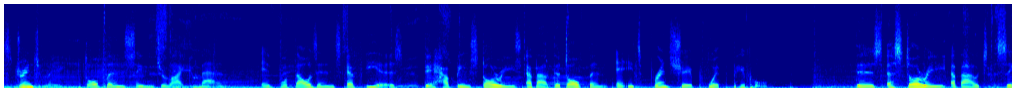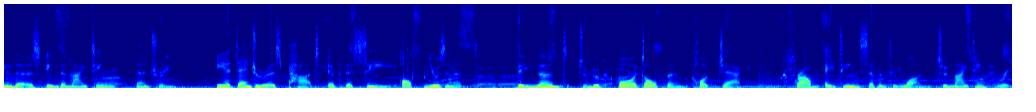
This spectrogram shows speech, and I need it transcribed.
Strangely, mm-hmm. dolphins seem to like men. and for thousands of years, there have been stories about the dolphin and its friendship with people. There's a story about sailors in the 19th century in a dangerous part of the sea of New Zealand. They learned to look for a dolphin called Jack. From 1871 to 1903,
